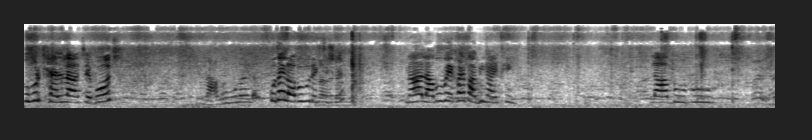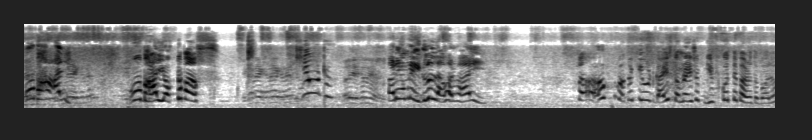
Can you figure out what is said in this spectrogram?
কুকুর খেলনা আছে, বোঝ। কোথায় লাবুবু দেখছিস না, লাবুবু এখানে পাবি না আই থিঙ্ক লাবুবু। ও ভাই! ও ভাই, অক্টোপাস! আরে, আমরা এগুলো লাভার ভাই। কত কিউট গাইস তোমরা এইসব গিফট করতে পারো তো বলো?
